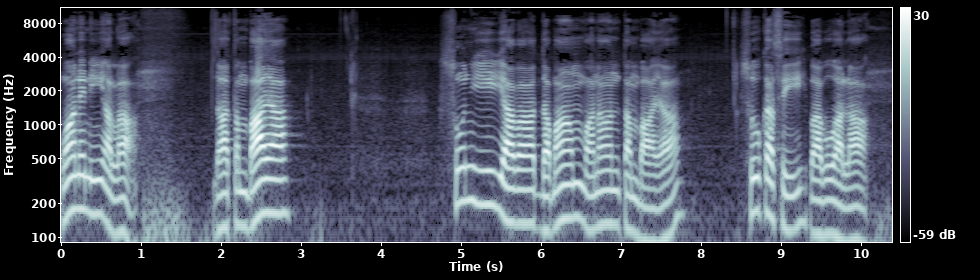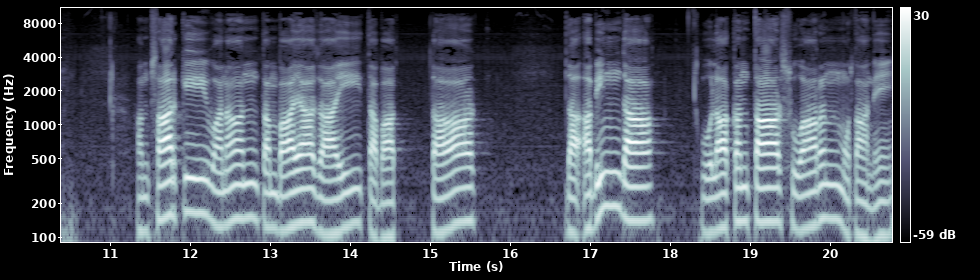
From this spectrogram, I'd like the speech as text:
waneni Allah da tambaya sunyi yawa dabam wanan tambaya sukasi babu Allah hamsar ki wanan tambaya zai tabatar da abinda wulakantar suwaran mutane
